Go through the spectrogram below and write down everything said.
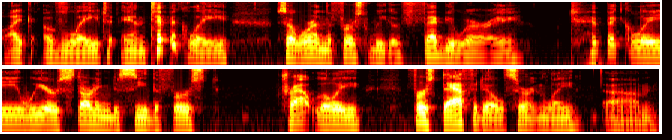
like of late, and typically, so we're in the first week of February. Typically, we are starting to see the first trout lily First daffodil, certainly. Um,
